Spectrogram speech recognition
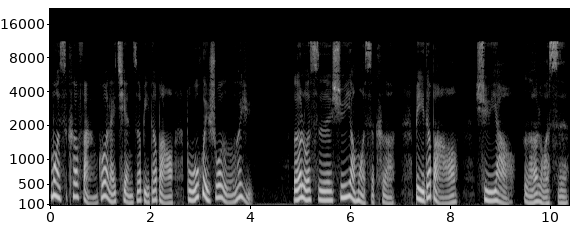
莫斯科反过来谴责彼得堡不会说俄语。俄罗斯需要莫斯科，彼得堡需要俄罗斯。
